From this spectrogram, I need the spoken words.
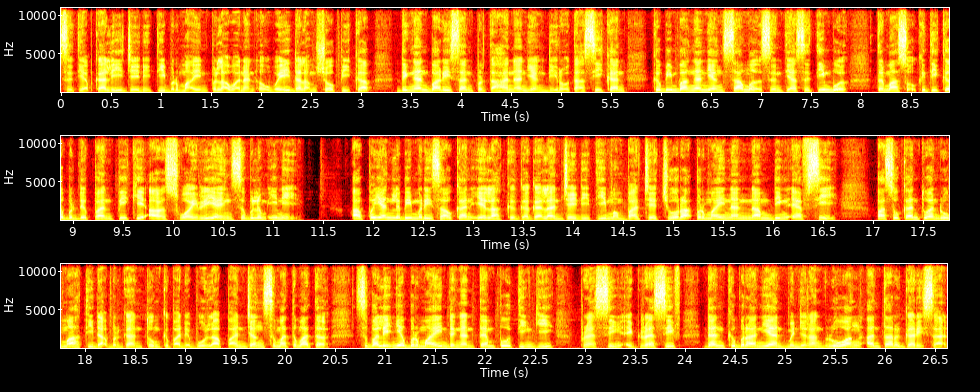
Setiap kali JDT bermain perlawanan away dalam Shopee Cup dengan barisan pertahanan yang dirotasikan, kebimbangan yang sama sentiasa timbul termasuk ketika berdepan PKR Swairiang sebelum ini. Apa yang lebih merisaukan ialah kegagalan JDT membaca corak permainan Namding FC. Pasukan tuan rumah tidak bergantung kepada bola panjang semata-mata. Sebaliknya bermain dengan tempo tinggi, pressing agresif dan keberanian menyerang ruang antar garisan.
